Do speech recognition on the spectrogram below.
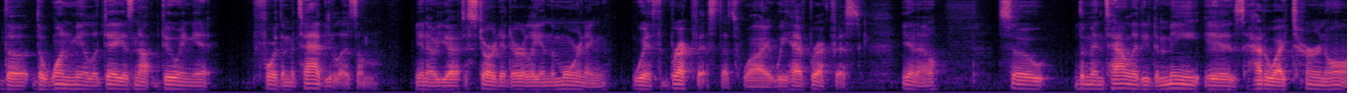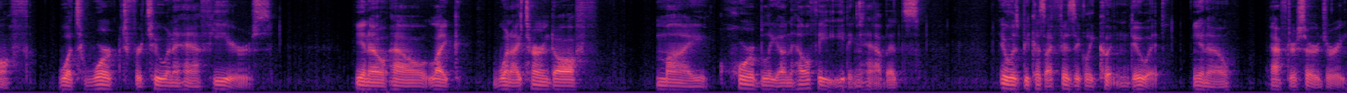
the the one meal a day is not doing it for the metabolism. You know, you have to start it early in the morning with breakfast. That's why we have breakfast. You know, so the mentality to me is how do I turn off what's worked for two and a half years? You know how like when I turned off my horribly unhealthy eating habits, it was because I physically couldn't do it, you know, after surgery.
